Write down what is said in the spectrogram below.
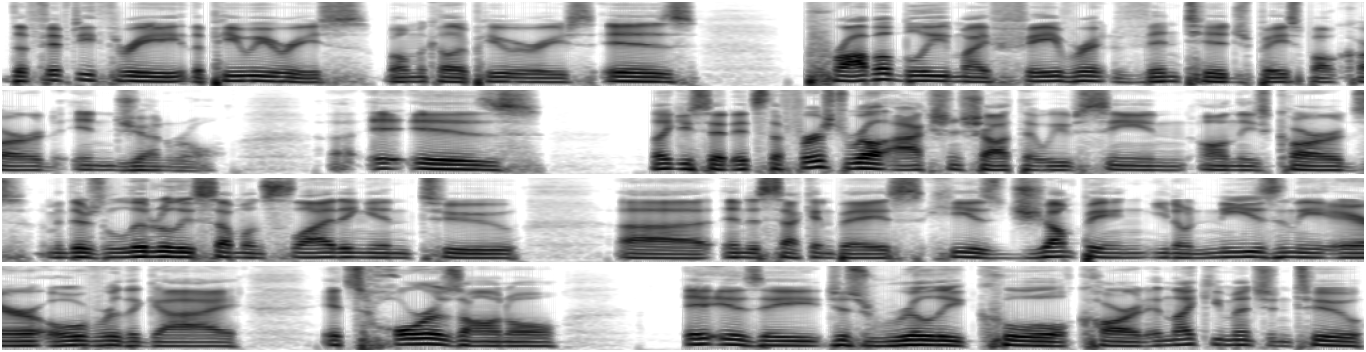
the 53 the Pee Wee Reese Bowman Color Pee Wee Reese is probably my favorite vintage baseball card in general. Uh, it is like you said, it's the first real action shot that we've seen on these cards. I mean, there's literally someone sliding into uh, into second base. He is jumping, you know, knees in the air over the guy. It's horizontal. It is a just really cool card. And like you mentioned too,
